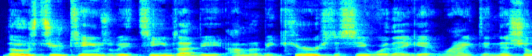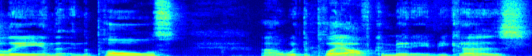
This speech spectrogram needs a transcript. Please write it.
those two teams will be teams I'd be I'm going to be curious to see where they get ranked initially in the in the polls uh, with the playoff committee because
